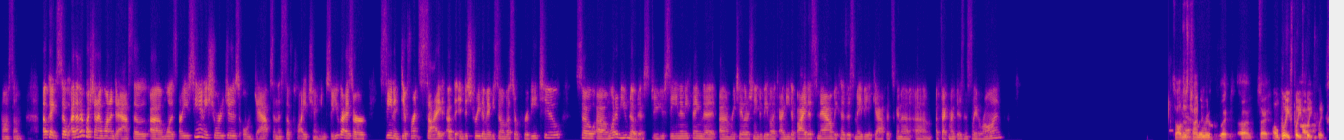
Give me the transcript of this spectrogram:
Awesome. Okay, so another question I wanted to ask though um, was, are you seeing any shortages or gaps in the supply chain? So you guys are seeing a different side of the industry than maybe some of us are privy to. So um, what have you noticed? Are you seeing anything that um, retailers need to be like, I need to buy this now because this may be a gap that's going to um, affect my business later on? So I'll just yeah. chime in real quick. Uh, sorry. Oh, please, please, please, um, please.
